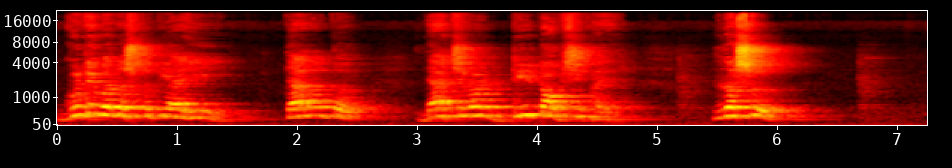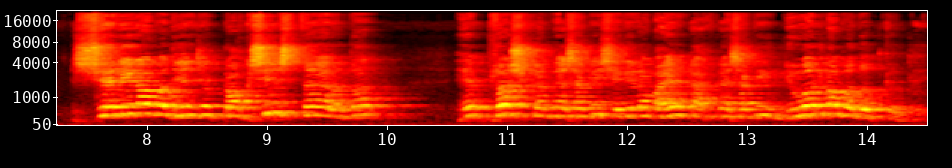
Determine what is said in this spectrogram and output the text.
गुणी वनस्पती आहे त्यानंतर नॅचरल डिटॉक्सिफायर लसूण शरीरामध्ये जे टॉक्सिन्स तयार होतात हे फ्लश करण्यासाठी शरीराबाहेर टाकण्यासाठी लिव्हरला मदत करते.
